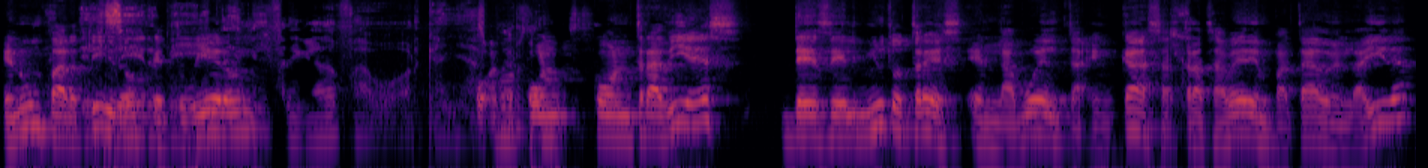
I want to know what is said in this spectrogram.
en un partido que tuvieron contra 10 desde el minuto 3 en la vuelta en casa tras haber empatado en la ida.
